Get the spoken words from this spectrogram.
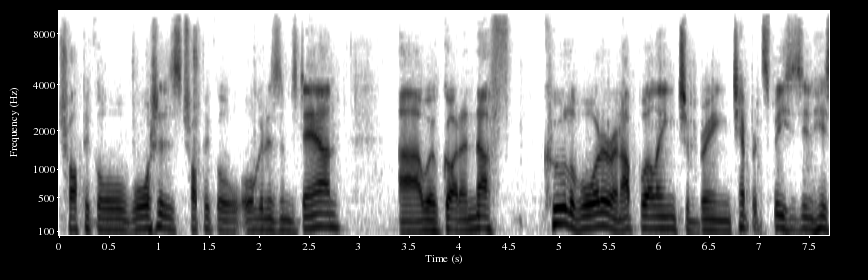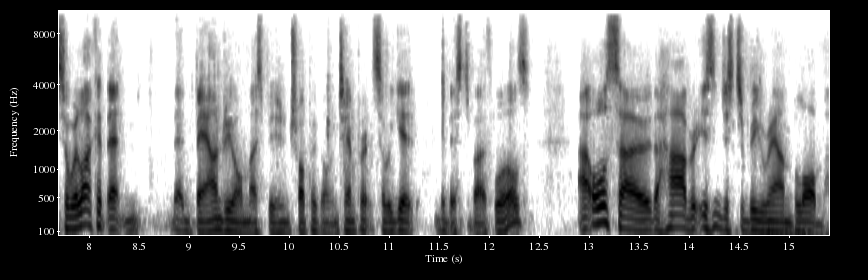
tropical waters, tropical organisms down. Uh, we've got enough cooler water and upwelling to bring temperate species in here. So we're like at that that boundary almost between tropical and temperate. So we get the best of both worlds. Uh, also, the harbour isn't just a big round blob,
